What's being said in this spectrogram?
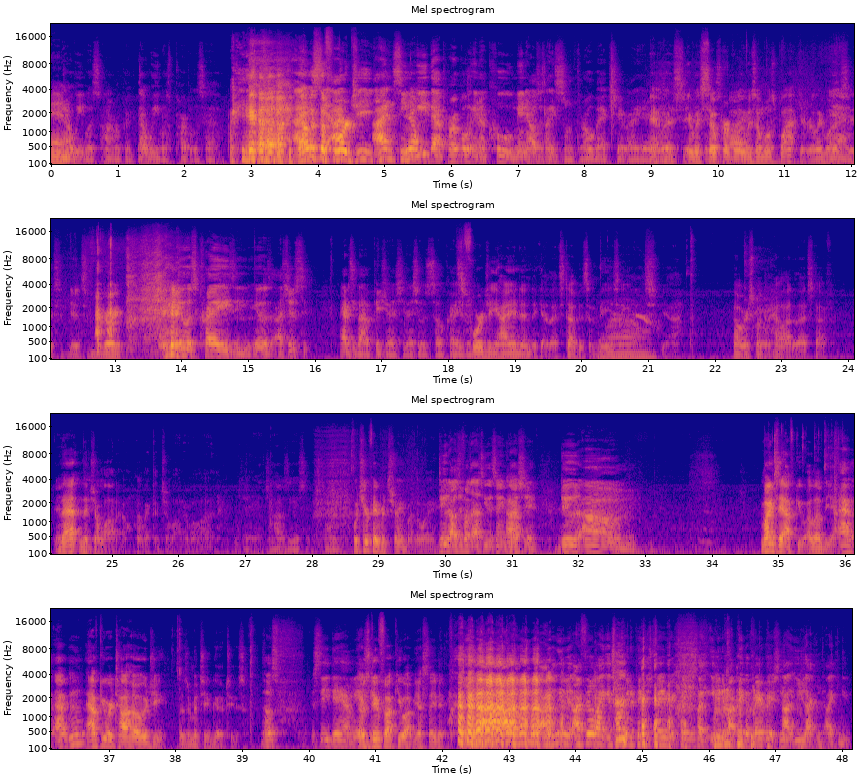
That weed was, hold on real quick. That weed was purple as hell. that was the 4G. I hadn't seen Yeah. weed that purple in a cool minute. I was just like, this is some throwback shit right here. It was it was This so shit purple it was almost black. It really was. Yeah. It's it's very it was crazy. It was. I should. I gotta see if I have a picture of that shit. That shit was so crazy. it's 4G high end indica. That stuff is amazing. Wow. It's, yeah. Oh, we're smoking the hell out of that stuff. Yeah. That and the gelato. I like the gelato a lot. Yeah, gelato's a good shit. Um, What's your favorite strain, by the way? Dude, I was just about to ask you the same Uh. question. Dude, um, Mine's Afgoo. I love the Afgoo. Afgoo or Tahoe OG. Those are my two go tos. those. See, damn. Yeah, Those do fuck you up. Yes, they do. Yeah, I, I, believe it, I believe it. I feel like it's hard for me to pick his favorite because it's like even if I pick a favorite, it's not usually I can I can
